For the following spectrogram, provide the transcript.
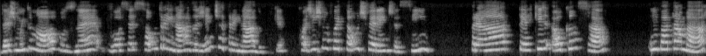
desde muito novos, né, vocês são treinados, a gente é treinado, porque com a gente não foi tão diferente assim para ter que alcançar um patamar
